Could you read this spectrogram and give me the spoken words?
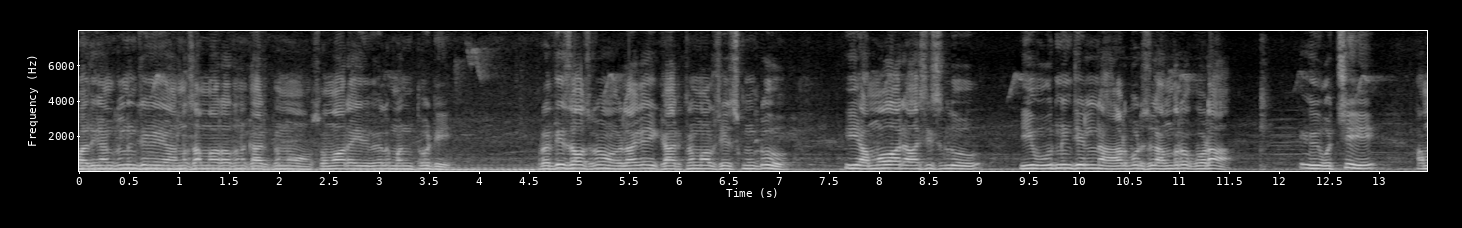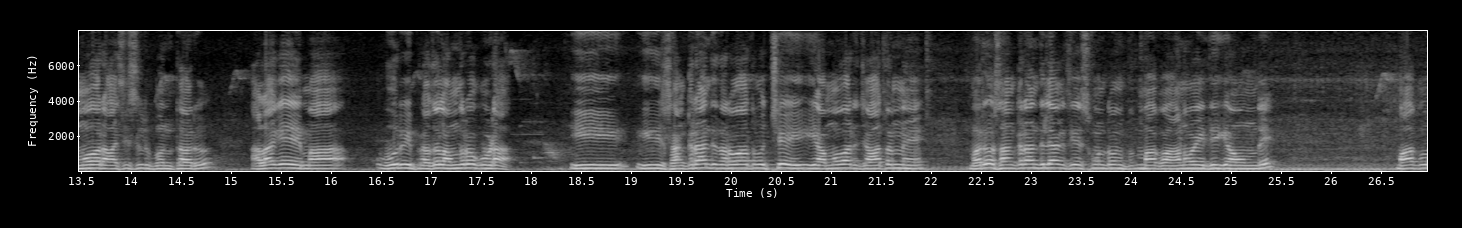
పది గంటల నుంచి అన్న సమారాధన కార్యక్రమం సుమారు ఐదు వేల మందితోటి. ప్రతి సంవత్సరం ఇలాగే ఈ కార్యక్రమాలు చేసుకుంటూ ఈ అమ్మవారి ఆశీస్సులు ఈ ఊరి నుంచి వెళ్ళిన ఆడపడుచులు అందరూ కూడా వచ్చి అమ్మవారి ఆశీస్సులు పొందుతారు. అలాగే మా ఊరి ప్రజలందరూ కూడా ఈ ఈ సంక్రాంతి తర్వాత వచ్చే ఈ అమ్మవారి జాతరని మరో సంక్రాంతి లేక చేసుకుంటాం మాకు ఆనవాయితీగా ఉంది. మాకు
